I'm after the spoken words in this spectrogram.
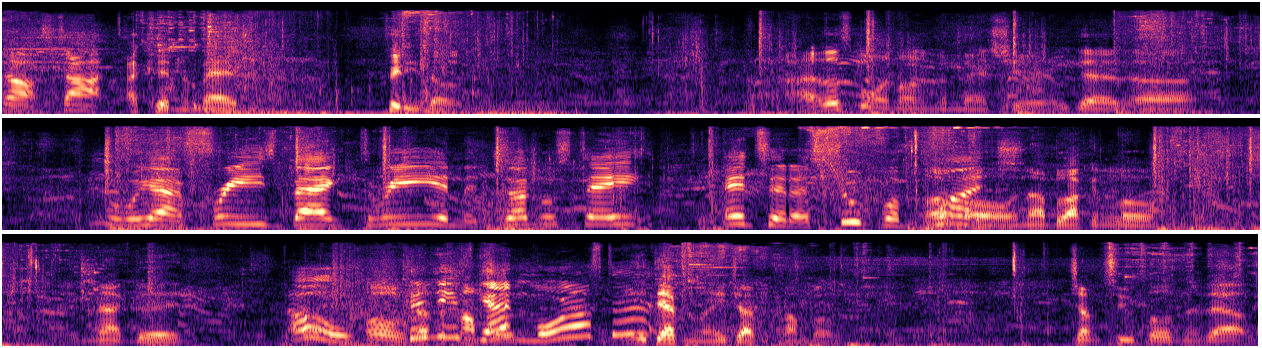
no! Stop. I couldn't imagine. Pretty dope. All right, what's going on in the match here? We got uh, We got freeze back three in the juggle state into the super uh punch. oh, not blocking low. Not good. Oh, Oh, couldn't he have gotten more off that? He definitely he dropped the combo. Jump two closing it out.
